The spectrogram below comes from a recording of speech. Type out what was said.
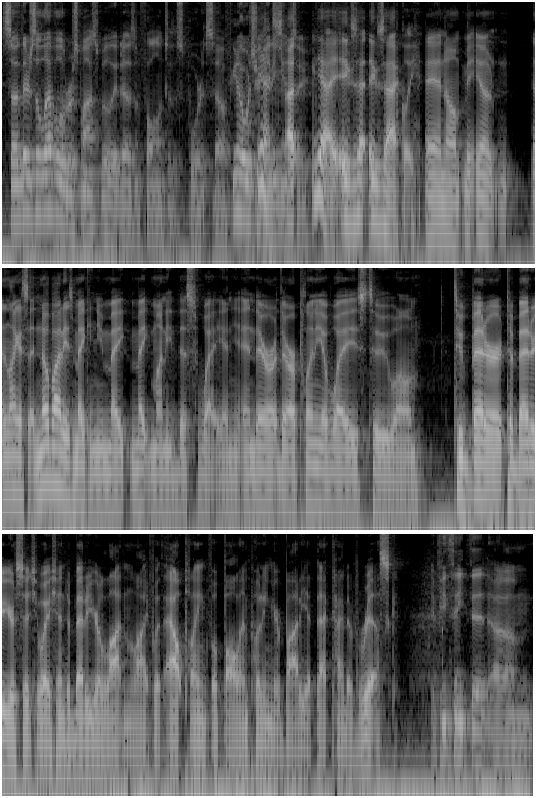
So there's a level of responsibility that doesn't fall into the sport itself. You know what you're Yes, getting I- into. yeah, exa- exactly. And um, you know, and like I said, nobody's making you make make money this way, and and there are there are plenty of ways to um to better to better your situation, to better your lot in life without playing football and putting your body at that kind of risk. If you think that um,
